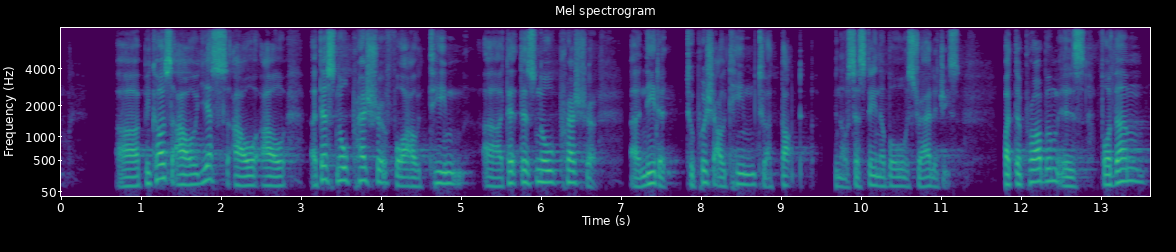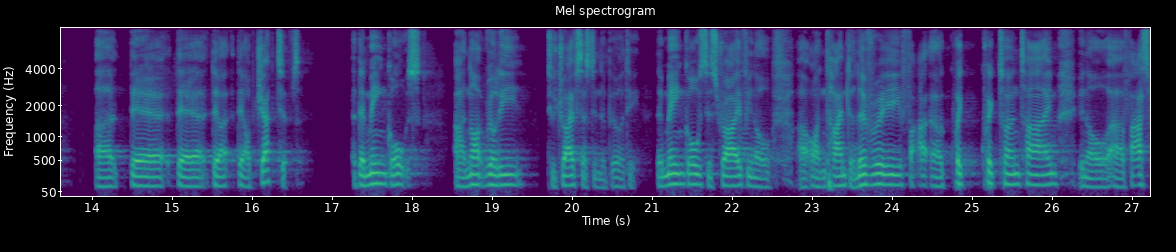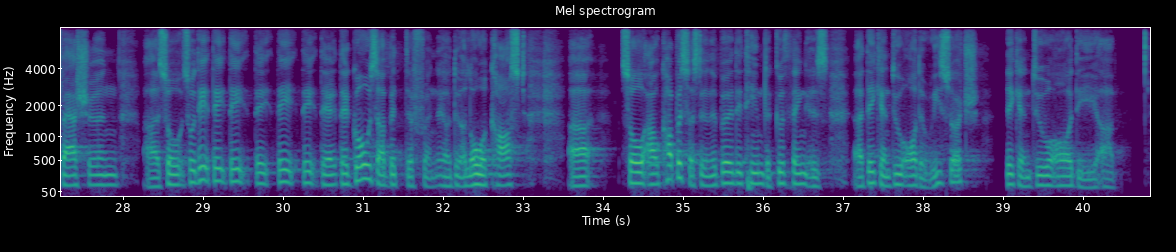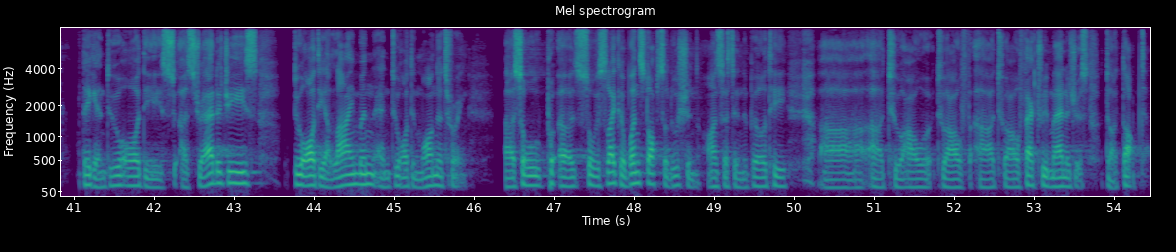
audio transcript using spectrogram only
Uh, because our yes, our our uh, there's no pressure for our team. Uh, there, there's no pressure uh, needed to push our team to adopt, you know, sustainable strategies. But the problem is for them, uh, their their their their objectives, their main goals are not really to drive sustainability. The main goals is drive, you know, uh, on-time delivery, uh, quick quick turn time, you know, uh, fast fashion. Uh, so so they, they, they, they, they, they, their, their goals are a bit different, you know, lower cost. Uh, so our corporate sustainability team, the good thing is uh, they can do all the research, they can do all the they can do all the strategies, do all the alignment, and do all the monitoring. Uh, so, uh, so it's like a one-stop solution on sustainability uh, uh to our to our uh, to our factory managers to adopt.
